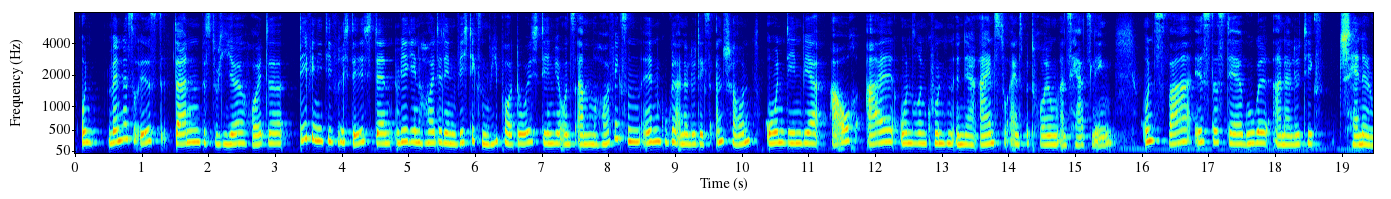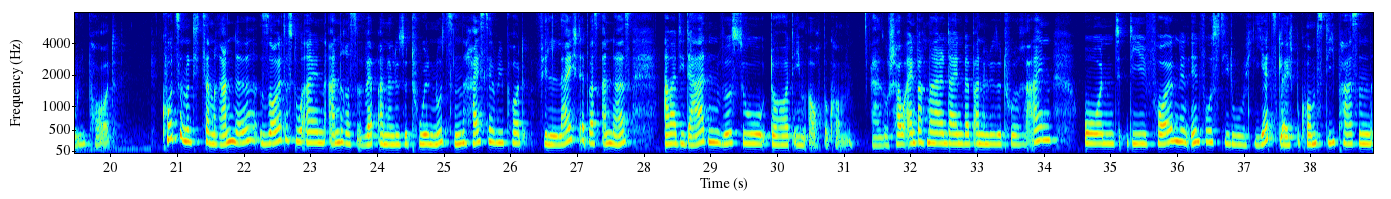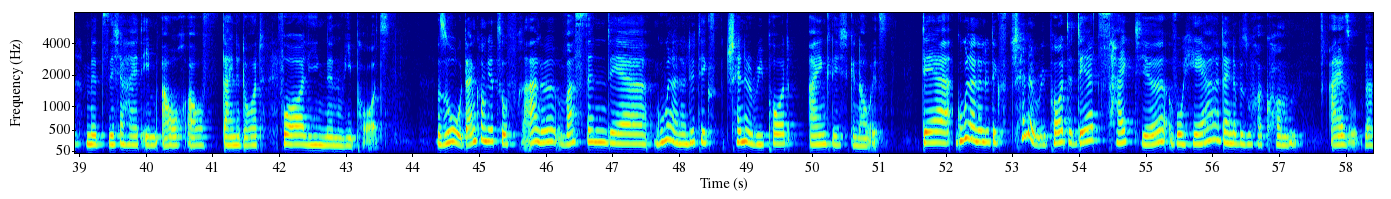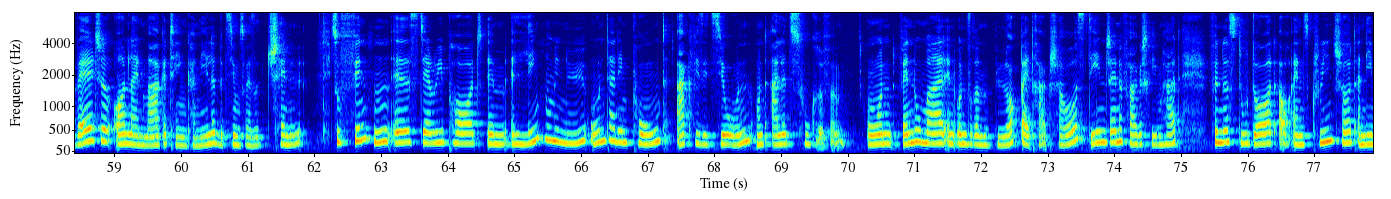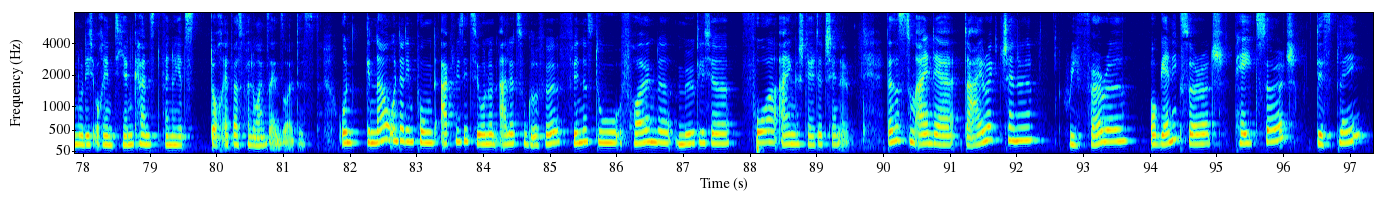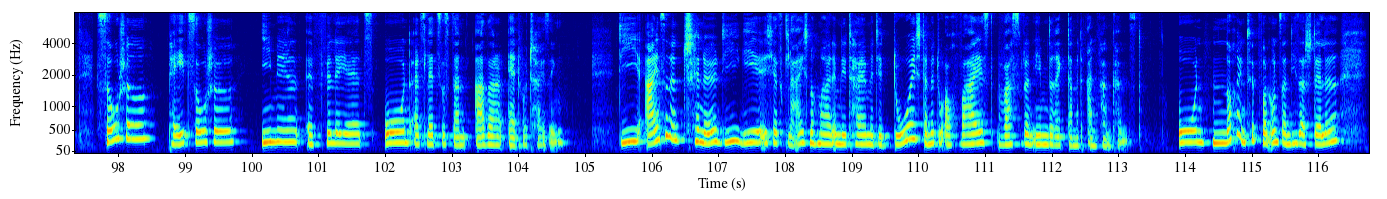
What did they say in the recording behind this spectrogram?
Und wenn das so ist, dann bist du hier heute definitiv richtig, denn wir gehen heute den wichtigsten Report durch, den wir uns am häufigsten in Google Analytics anschauen und den wir auch all unseren Kunden in der 1 zu 1 Betreuung ans Herz legen. Und zwar ist das der Google Analytics Channel Report. Kurze Notiz am Rande, solltest du ein anderes Webanalyse-Tool nutzen, heißt der Report vielleicht etwas anders, aber die Daten wirst du dort eben auch bekommen. Also schau einfach mal in dein Webanalyse-Tool rein und die folgenden Infos, die du jetzt gleich bekommst, die passen mit Sicherheit eben auch auf deine dort vorliegenden Reports. So, dann kommen wir zur Frage, was denn der Google Analytics Channel Report eigentlich genau ist. Der Google Analytics Channel Report, der zeigt dir, woher deine Besucher kommen. Also über welche Online-Marketing-Kanäle bzw. Channel. Zu finden ist der Report im linken Menü unter dem Punkt Akquisition und alle Zugriffe. Und wenn du mal in unserem Blogbeitrag schaust, den Jennifer geschrieben hat, findest du dort auch einen Screenshot, an dem du dich orientieren kannst, wenn du jetzt doch etwas verloren sein solltest. Und genau unter dem Punkt Akquisition und alle Zugriffe findest du folgende mögliche voreingestellte Channel. Das ist zum einen der Direct Channel, Referral, Organic Search, Paid Search, Display, Social, Paid Social, E-Mail, Affiliates und als letztes dann Other Advertising. Die einzelnen Channel, die gehe ich jetzt gleich nochmal im Detail mit dir durch, damit du auch weißt, was du dann eben direkt damit anfangen kannst. Und noch ein Tipp von uns an dieser Stelle.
